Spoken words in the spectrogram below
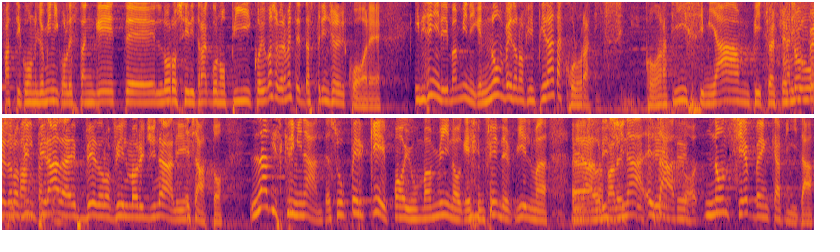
fatti con gli omini con le stanghette, loro si ritraggono piccoli, cose veramente da stringere il cuore. I disegni dei bambini che non vedono film pirata coloratissimi, coloratissimi, ampi, Cioè che non vedono film fantasiosi. pirata e vedono film originali? Esatto. La discriminante su perché poi un bambino che vede film eh, originali esatto, non si è ben capita.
